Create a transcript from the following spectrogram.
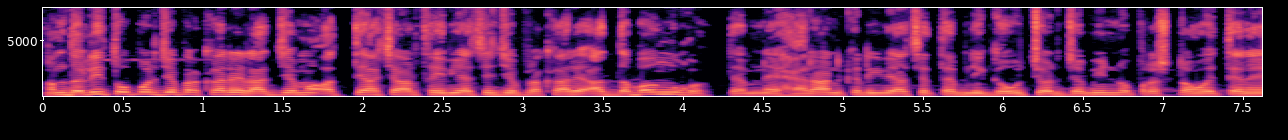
આમ દલિતો પર જે પ્રકારે રાજ્યમાં અત્યાચાર થઈ રહ્યા છે, જે પ્રકારે આ દબંગો તેમને હેરાન કરી રહ્યા છે, તેમની ગૌચર જમીનનો પ્રશ્ન હોય, તેને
